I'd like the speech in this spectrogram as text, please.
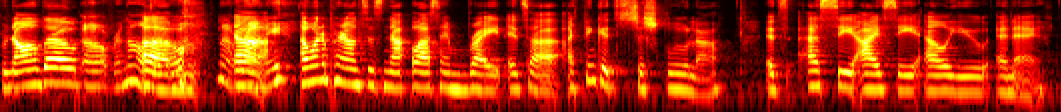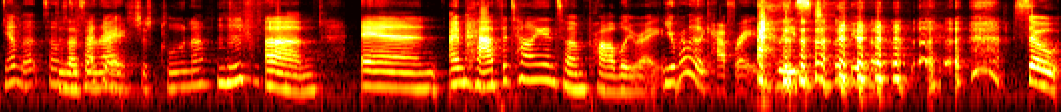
Ronaldo. Oh, Ronaldo, Um, not uh, Ronnie. I want to pronounce his last name right. It's uh, I think it's Shishkluna. It's S C I C L U N A. Yeah, that sounds. Does that sound right? right? Shishkluna. Um, and I'm half Italian, so I'm probably right. You're probably like half right, at least. So,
